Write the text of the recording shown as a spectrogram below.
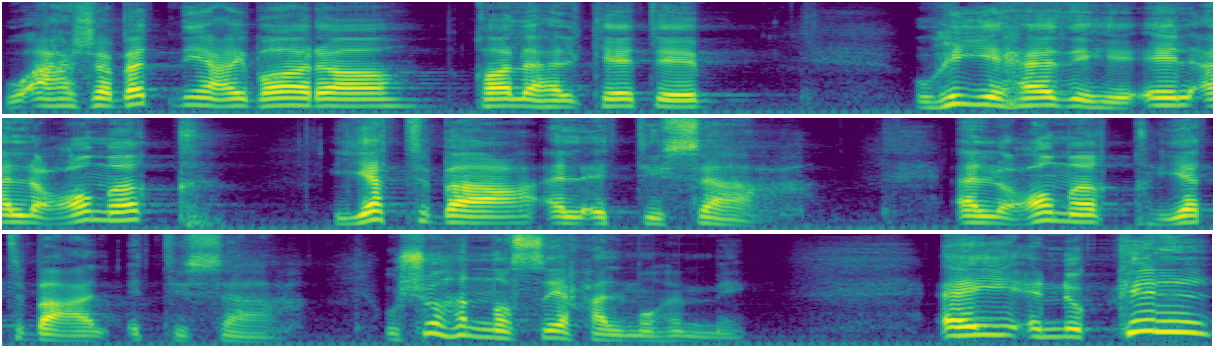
وأعجبتني عبارة قالها الكاتب وهي هذه قال العمق يتبع الاتساع. العمق يتبع الاتساع. وشو هالنصيحة المهمة؟ أي إنه كل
